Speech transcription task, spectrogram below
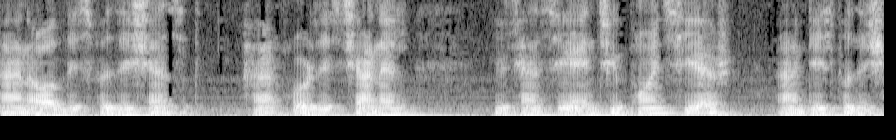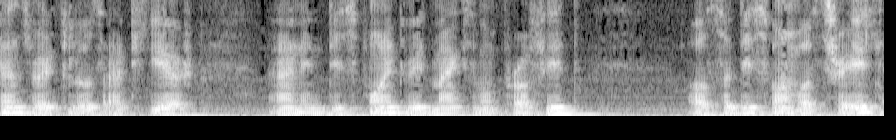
And all these positions uh, for this channel you can see entry points here and these positions were closed at here. And in this point with maximum profit also this one was trailed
